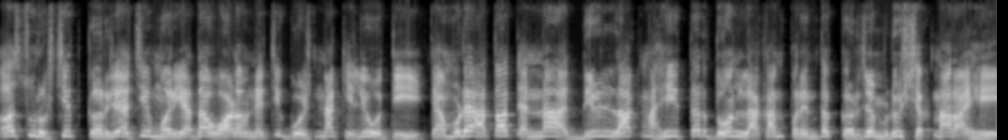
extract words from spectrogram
असुरक्षित कर्जाची मर्यादा वाढवण्याची घोषणा केली होती. त्यामुळे आता त्यांना दीड लाख नाही तर दोन लाखांपर्यंत कर्ज मिळू शकणार आहे.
